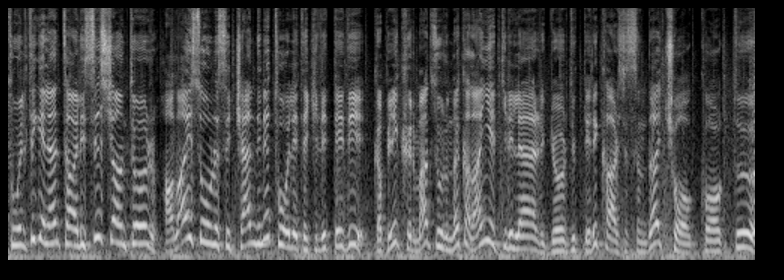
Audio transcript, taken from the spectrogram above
Tuvalete gelen talihsiz şantör halay sonrası kendini tuvalete kilitledi. Kapıyı kırmak zorunda kalan yetkililer gördükleri karşısında çok korktu.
